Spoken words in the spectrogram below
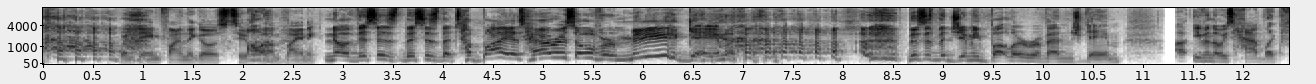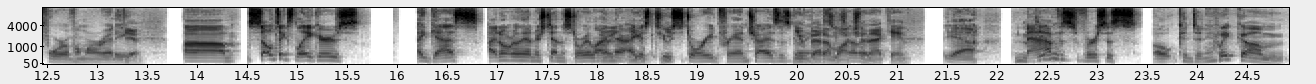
when Dame finally goes to Oh. um, Miami. No, this is this is the Tobias Harris over me game. this is the Jimmy Butler revenge game. Uh, even though he's had like four of them already. Yeah. Um, Celtics Lakers. I guess I don't really understand the storyline Oh, there. I guess two you- storied franchises. Going You bet I'm watching other. that game. Yeah, Mavs versus. Oh, continue. Quick um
